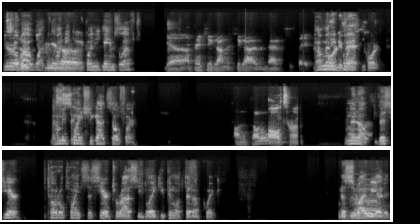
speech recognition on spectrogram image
You're So about what, you 20, know- 20 games left? Yeah, I think she got it. She got it in that state. How many Courtney Van- points? Court- How many see. points she got so far? on the total? all time? No, no, this year. Total points this year. Taurasi, Blake, you can look that up quick. This is why we had it.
